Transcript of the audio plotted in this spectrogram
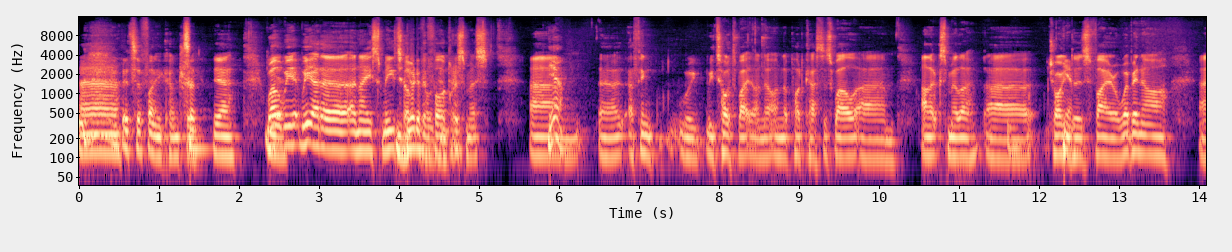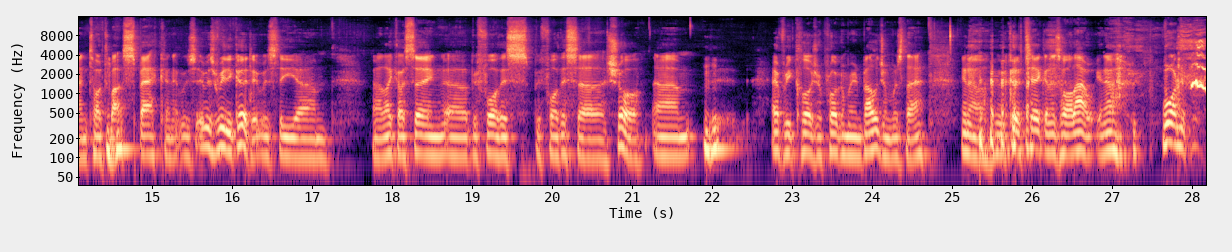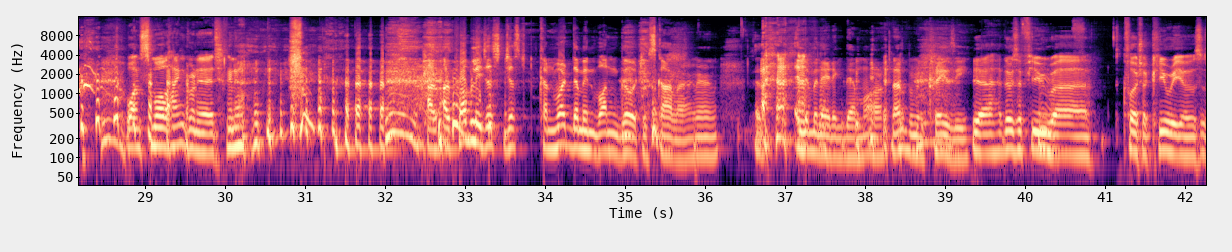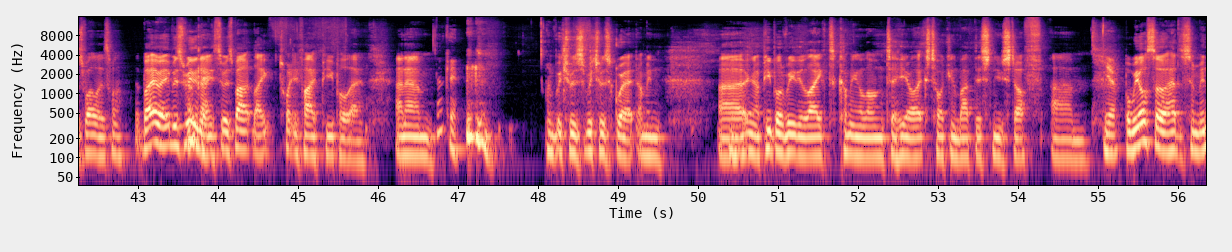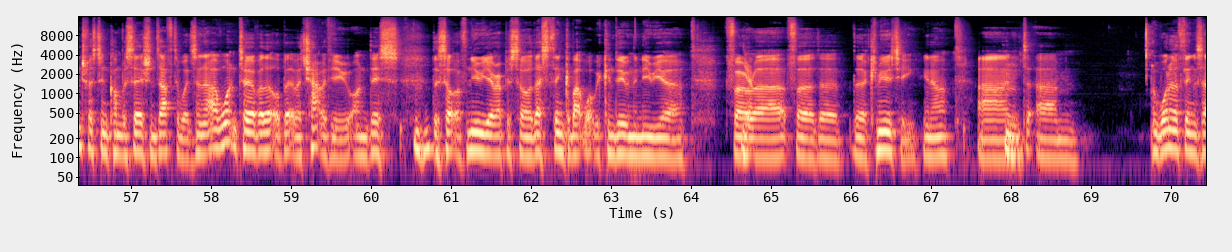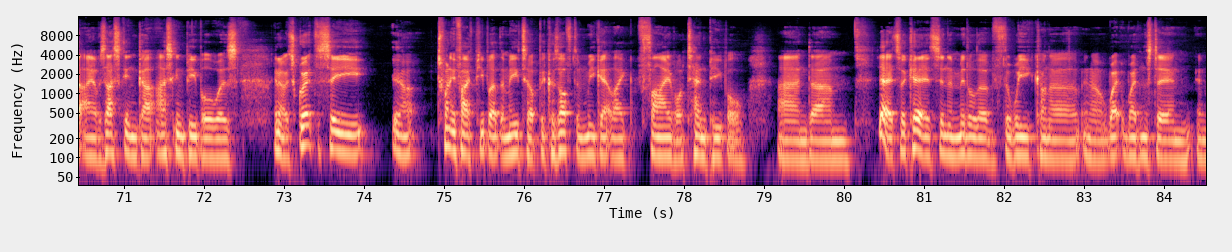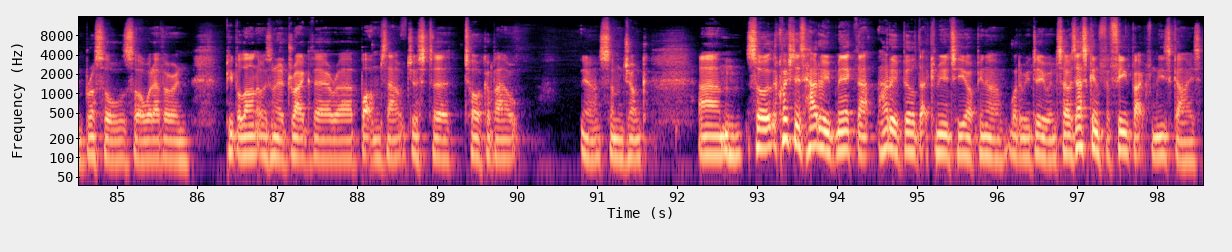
Uh, It's a funny country. yeah. Well, Yeah. we we had a, a nice meetup Beautiful before country. Christmas. Um, Yeah. Uh, I think we, we talked about it on the, on the podcast as well. Um, Alex Miller uh, joined Yeah. Mm-hmm. us via a webinar and talked about spec, and it was it was really good. It was the um, uh, like I was saying uh, before this before this uh, show. Um, Mm-hmm. Every Clojure programmer in Belgium was there. You know, they could have taken us all out. You know, one one small hand grenade. You know. I'll, I'll probably just just convert them in one go to Scala, you know, eliminating them, or that would be crazy. Yeah, there was a few uh, Clojure curios as well as well. But anyway, it was really Okay. nice. There was about like twenty five people there, and um, Okay. which was which was great. I mean, uh, you know, people really liked coming along to hear Alex talking about this new stuff. Um, Yeah. but we also had some interesting conversations afterwards, and I wanted to have a little bit of a chat with you on this, the sort of New Year episode. Let's think about what we can do in the new year for Yeah. uh, for the the community, you know, and. Um, one of the things that I was asking asking people was, you know, it's great to see you know 25 people at the meetup because often we get like five or 10 people, and um, yeah, it's okay. It's in the middle of the week on a you know Wednesday in, in Brussels or whatever, and people aren't always going to drag their uh, bottoms out just to talk about you know some junk. Um, So the question is, how do we make that? How do we build that community up? You know, what do we do? And so I was asking for feedback from these guys,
